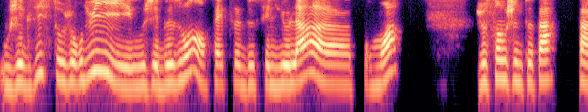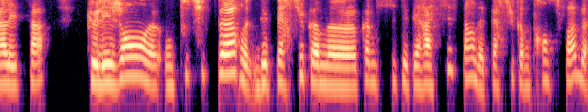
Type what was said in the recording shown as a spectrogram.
où j'existe aujourd'hui et où j'ai besoin en fait de ces lieux-là pour moi, je sens que je ne peux pas parler de ça que les gens ont tout de suite peur d'être perçus comme, comme si tu étais raciste, hein, d'être perçus comme transphobe.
